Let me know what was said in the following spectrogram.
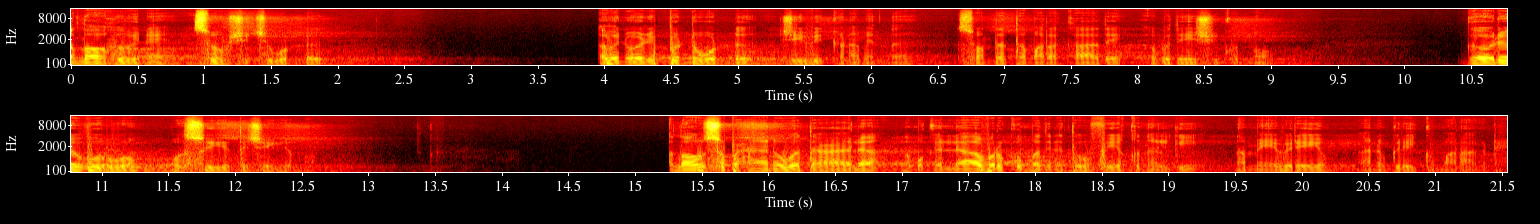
അള്ളാഹുവിനെ സൂക്ഷിച്ചുകൊണ്ട് അവൻ വഴിപ്പെട്ടുകൊണ്ട് ജീവിക്കണമെന്ന് സ്വന്തത്തെ മറക്കാതെ ഉപദേശിക്കുന്നു. ഗൗരവപൂർവം വസീയത്ത് ചെയ്യുന്നു. അള്ളാഹു സുബാനുവത്തായാല നമുക്കെല്ലാവർക്കും അതിന് തൗഫീഖ് നൽകി നമ്മേവരെയും അനുഗ്രഹിക്കുമാറാകട്ടെ.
